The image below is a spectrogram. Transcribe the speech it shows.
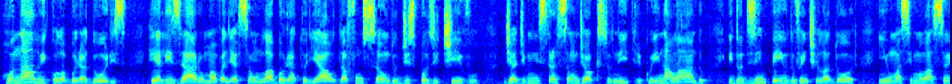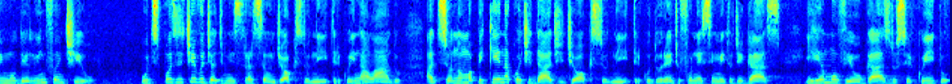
Ronalo e colaboradores realizaram uma avaliação laboratorial da função do dispositivo de administração de óxido nítrico inalado e do desempenho do ventilador em uma simulação em modelo infantil. O dispositivo de administração de óxido nítrico inalado adicionou uma pequena quantidade de óxido nítrico durante o fornecimento de gás e removeu o gás do circuito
